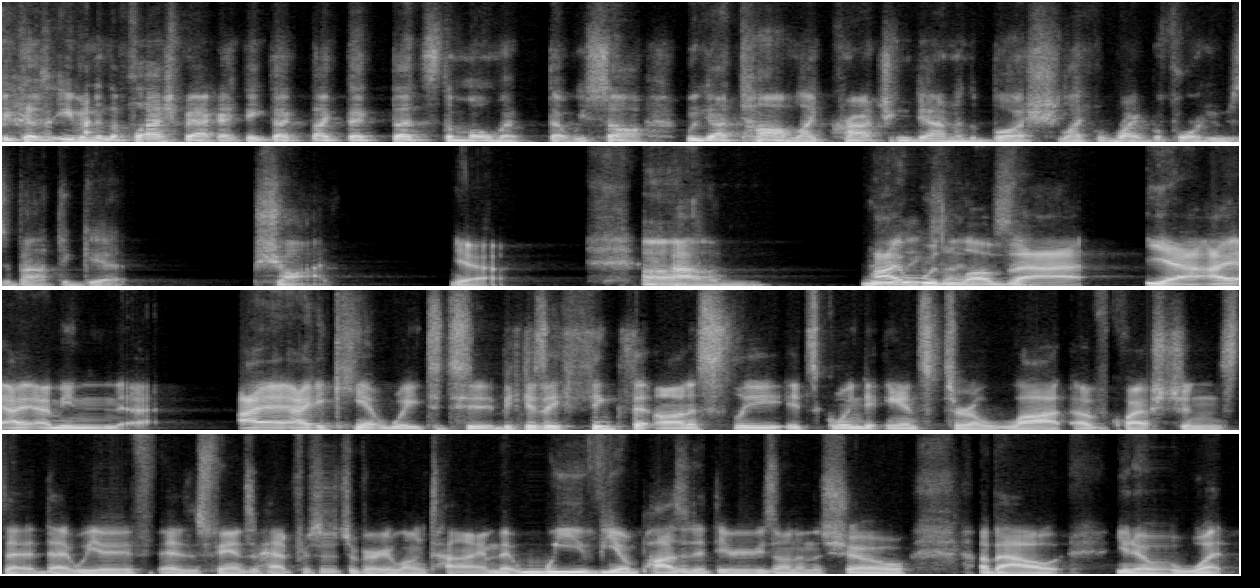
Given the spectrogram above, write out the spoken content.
Because even in the flashback, I think that like that that's the moment that we saw. We got Tom like crouching down in the bush, like right before he was about to get shot. Yeah. Um, I really would love that. Yeah, I, I, I mean, I, I can't wait to because I think that honestly, it's going to answer a lot of questions that that we have, as fans have had for such a very long time. That we've you know posited theories on in the show about you know what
